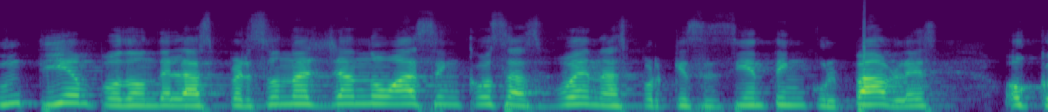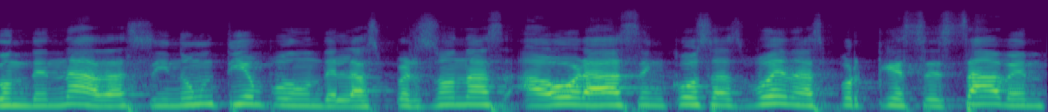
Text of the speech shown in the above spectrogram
Un tiempo donde las personas ya no hacen cosas buenas porque se sienten culpables o condenadas, sino un tiempo donde las personas ahora hacen cosas buenas porque se saben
